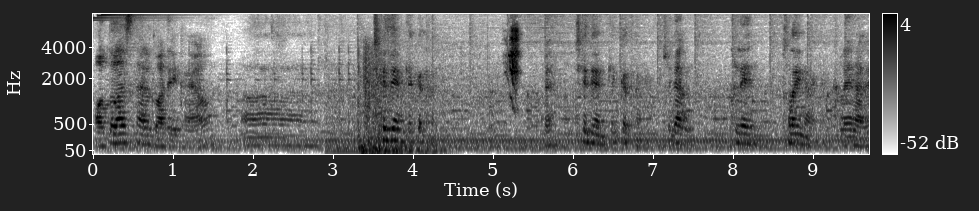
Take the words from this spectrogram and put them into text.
어떠한 스타일로 도와드릴까요? 아, 최대한 깨끗하게. 네? 최대한 깨끗하게. 최대한 클린 클린하게. 클린하게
